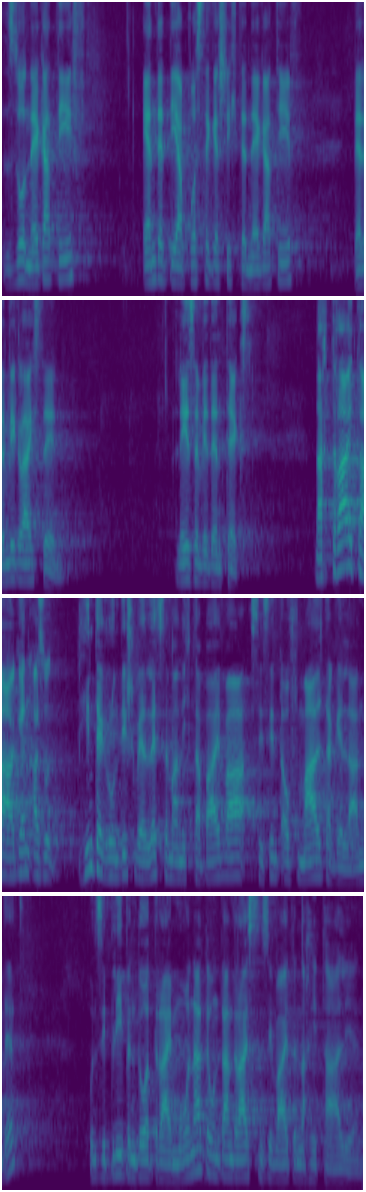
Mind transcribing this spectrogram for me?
so negativ? Endet die Apostelgeschichte negativ? Werden wir gleich sehen. Lesen wir den Text. Nach drei Tagen, also Hintergrund ist, wer letzte Mal nicht dabei war, sie sind auf Malta gelandet und sie blieben dort drei Monate und dann reisten sie weiter nach Italien.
